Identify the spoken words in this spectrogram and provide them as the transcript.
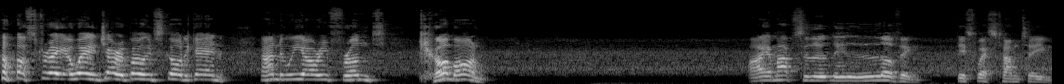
Straight away, and Jarrod Bowen scored again, and we are in front. Come on! I am absolutely loving this West Ham team.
